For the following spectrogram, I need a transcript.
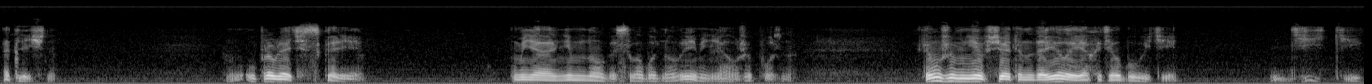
Отлично. Управляйтесь скорее. У меня немного свободного времени, а уже поздно. К тому же мне все это надоело, и я хотел бы уйти. Дикий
